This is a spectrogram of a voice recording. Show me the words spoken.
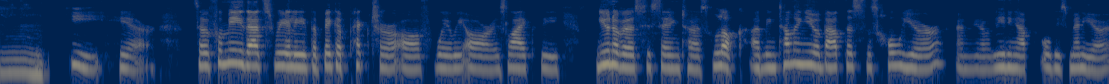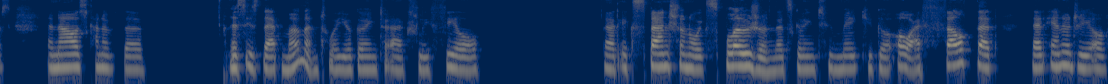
mm. key here. So for me, that's really the bigger picture of where we are. Is like the universe is saying to us, "Look, I've been telling you about this this whole year, and you know, leading up all these many years, and now it's kind of the this is that moment where you're going to actually feel that expansion or explosion that's going to make you go, "Oh, I felt that." that energy of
